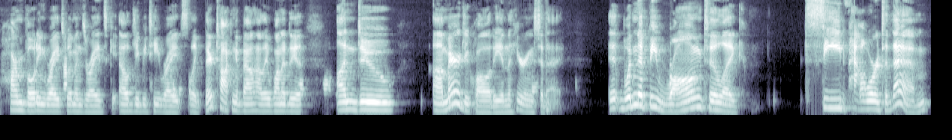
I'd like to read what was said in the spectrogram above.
harm voting rights, women's rights, LGBT rights. Like they're talking about how they wanted to undo uh, marriage equality in the hearings today. It wouldn't it be wrong to like cede power to them,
